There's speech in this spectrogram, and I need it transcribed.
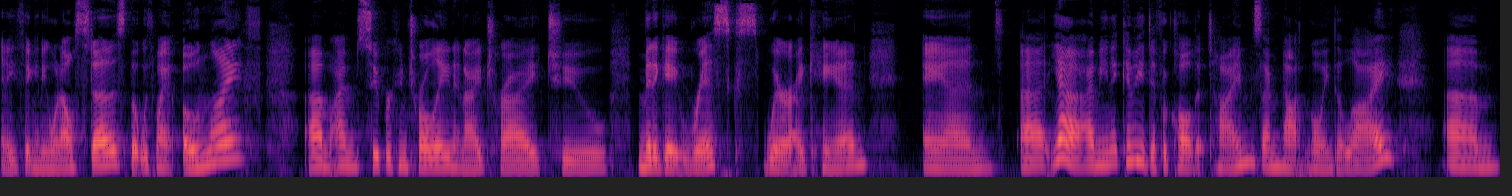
anything anyone else does, but with my own life, um, I'm super controlling and I try to mitigate risks where I can. And uh, yeah, I mean, it can be difficult at times. I'm not going to lie. Um,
